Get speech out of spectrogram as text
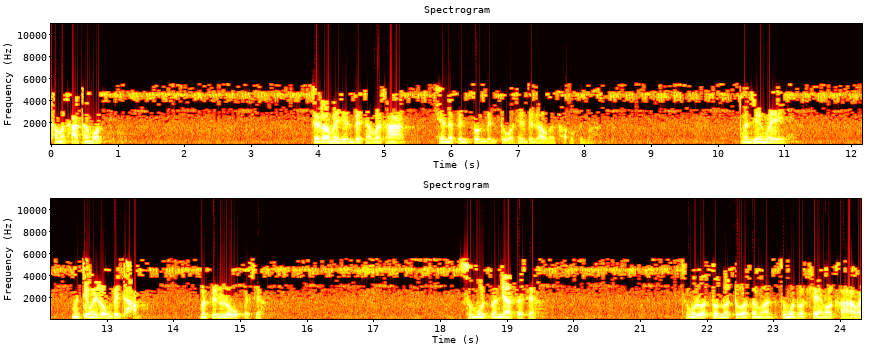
ธรรมธาตุทั้งหมด แต่เราไม่เห็นเป็นธรรมธาตุเห็นว่าเป็นตนเป็นตัว เห็นเป็นเราเป็เขาขึ้นมา มันยังไม่ มันจึงไม่ลงเป็นธรรม มันเป็นโลกไปเสียสมมติบัญญัติไปเสียสมมติว่าตนว่าตัวสมสมมติว่าแข้งว่าขาวั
